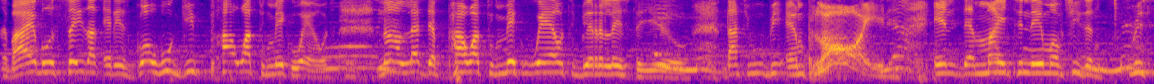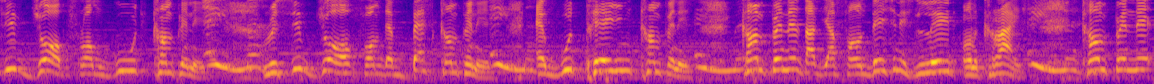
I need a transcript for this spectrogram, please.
The Bible says that it is God who gives power to make wealth. Now let the power to make wealth be released to you. That you will be employed Yes. in the mighty name of Jesus. Receive job from good companies. Amen. Receive job from the best companies. Amen. A good paying companies. Amen. Companies that their foundation is laid on Christ. Amen. Companies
